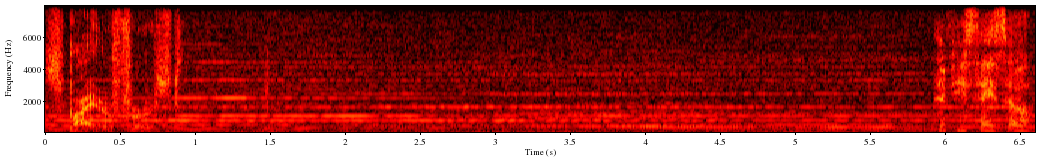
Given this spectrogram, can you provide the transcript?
Spire first. If you say so.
